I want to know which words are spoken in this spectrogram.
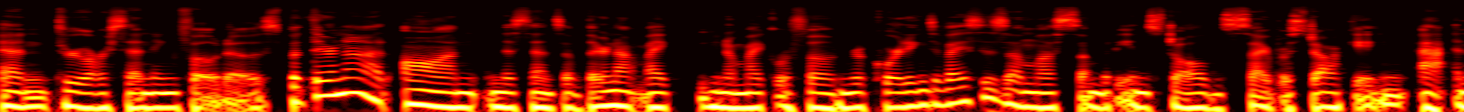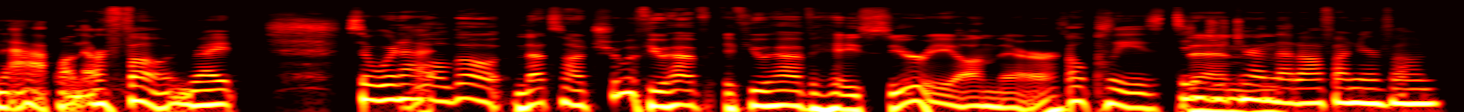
and through our sending photos, but they're not on in the sense of they're not mic, you know, microphone recording devices unless somebody installed cyber stalking an app on their phone, right? So we're not. Although that's not true. If you have if you have Hey Siri on there, oh please, did then, you turn that off on your phone?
